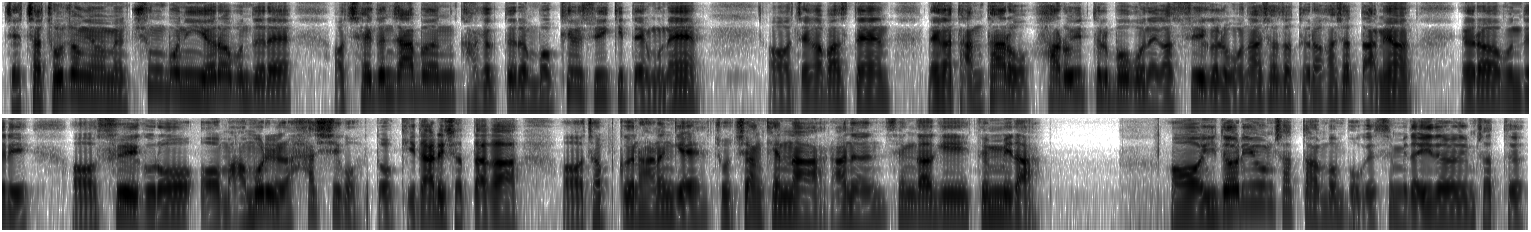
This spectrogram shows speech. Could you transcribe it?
재차 조정해 오면 충분히 여러분들의 어, 최근 잡은 가격들은 먹힐 수 있기 때문에 어, 제가 봤을 땐 내가 단타로 하루 이틀 보고 내가 수익을 원하셔서 들어가셨다면 여러분들이 어, 수익으로 어, 마무리를 하시고 또 기다리셨다가 어, 접근하는 게 좋지 않겠나라는 생각이 듭니다. 어, 이더리움 차트 한번 보겠습니다. 이더리움 차트.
